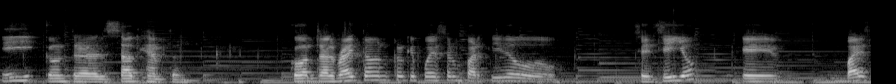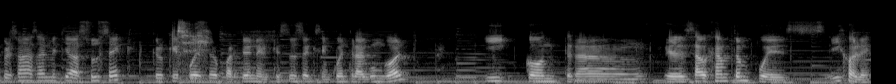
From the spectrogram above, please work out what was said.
y contra el Southampton. Contra el Brighton creo que puede ser un partido sencillo. Eh, varias personas han metido a Susek. Creo que puede ser un partido en el que Susek se encuentra algún gol. Y contra el Southampton, pues, híjole.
